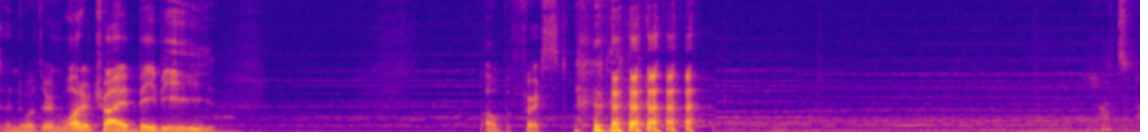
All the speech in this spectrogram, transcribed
The Northern Water Tribe, baby. Oh, but first. Jon Snow.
